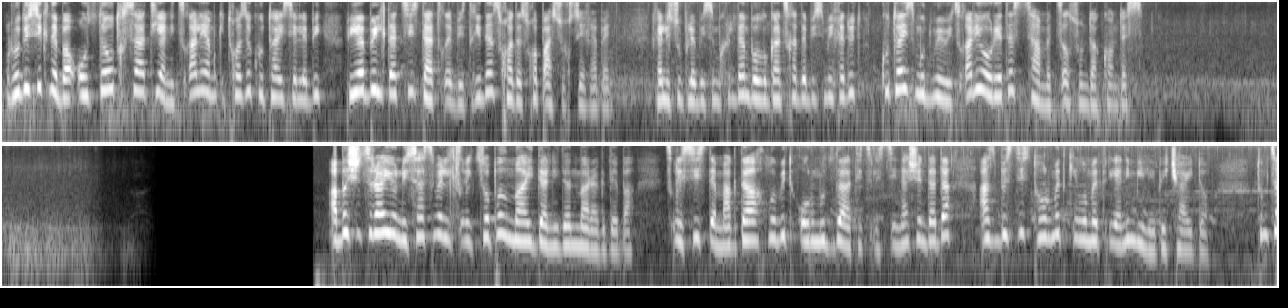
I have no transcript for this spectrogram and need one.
როდის იქნება 24 საათიანი წყალი ამ კითხვაზე ქუთაისელები რეაბილიტაციის დაწყების დღიდან სხვადასხვა პასუხს იღებენ. ხელისუფლების მხრიდან ბოლო განცხადების მიხედვით ქუთაის მუდმივი წყალი 2013 წელს უნდა კონდეს. აბაშიც რაიონის სასმელი წყლით სოფელ მაიდანიდან მარაგდება. წყლის სისტემა აქ დაახლოებით 50 წლის წინ აშენდა და ასბესტის 12 კილომეტრიანი მილები ჩაიდო. თუმცა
